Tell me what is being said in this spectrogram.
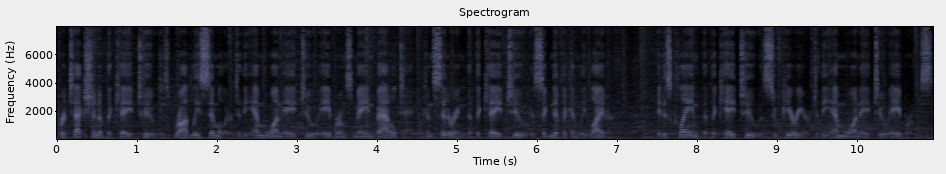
Protection of the K-2 is broadly similar to the M1A2 Abrams main battle tank considering that the K-2 is significantly lighter. It is claimed that the K-2 is superior to the M1A2 Abrams.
